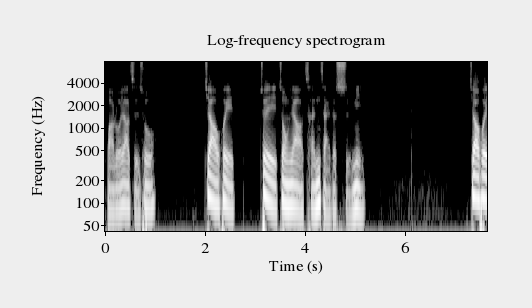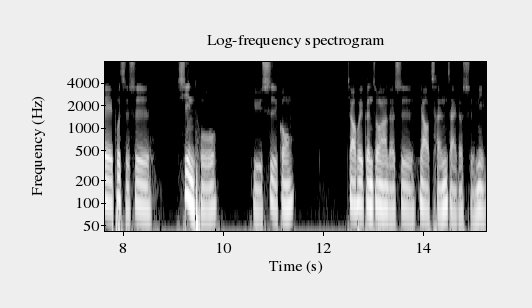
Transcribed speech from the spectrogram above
保罗要指出教会最重要承载的使命。教会不只是信徒与事工，教会更重要的是要承载的使命。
